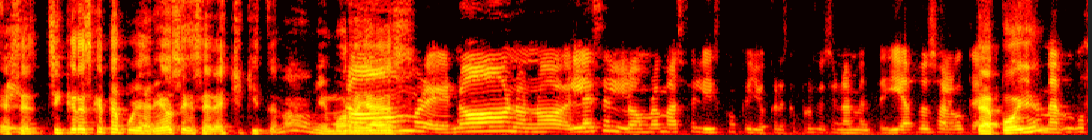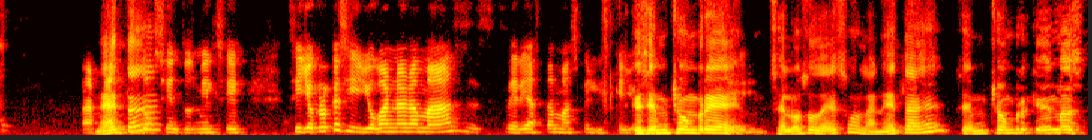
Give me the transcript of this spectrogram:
Sí. Ese, ¿Sí crees que te apoyaría o se, sería chiquita? No, mi morra no, ya es, hombre, no, no, no, él es el hombre más feliz con que yo crezca profesionalmente y eso es algo que ¿te apoya? me. ¿Neta? 200 mil, sí. Sí, yo creo que si yo ganara más, sería hasta más feliz que yo. Que si hay mucho hombre Sí. celoso de eso, la neta, ¿eh? Si hay mucho hombre que es más,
